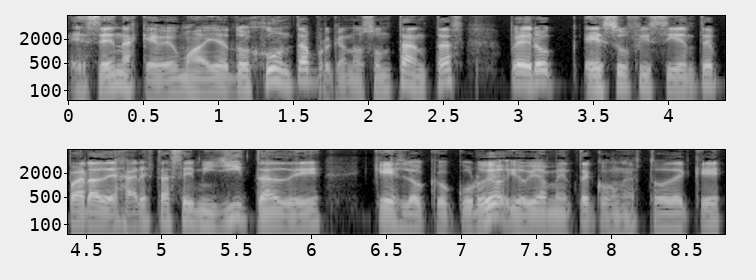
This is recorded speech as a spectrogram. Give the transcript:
escenas que vemos ahí dos juntas, porque no son tantas, pero es suficiente para dejar esta semillita de qué es lo que ocurrió y obviamente con esto de que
